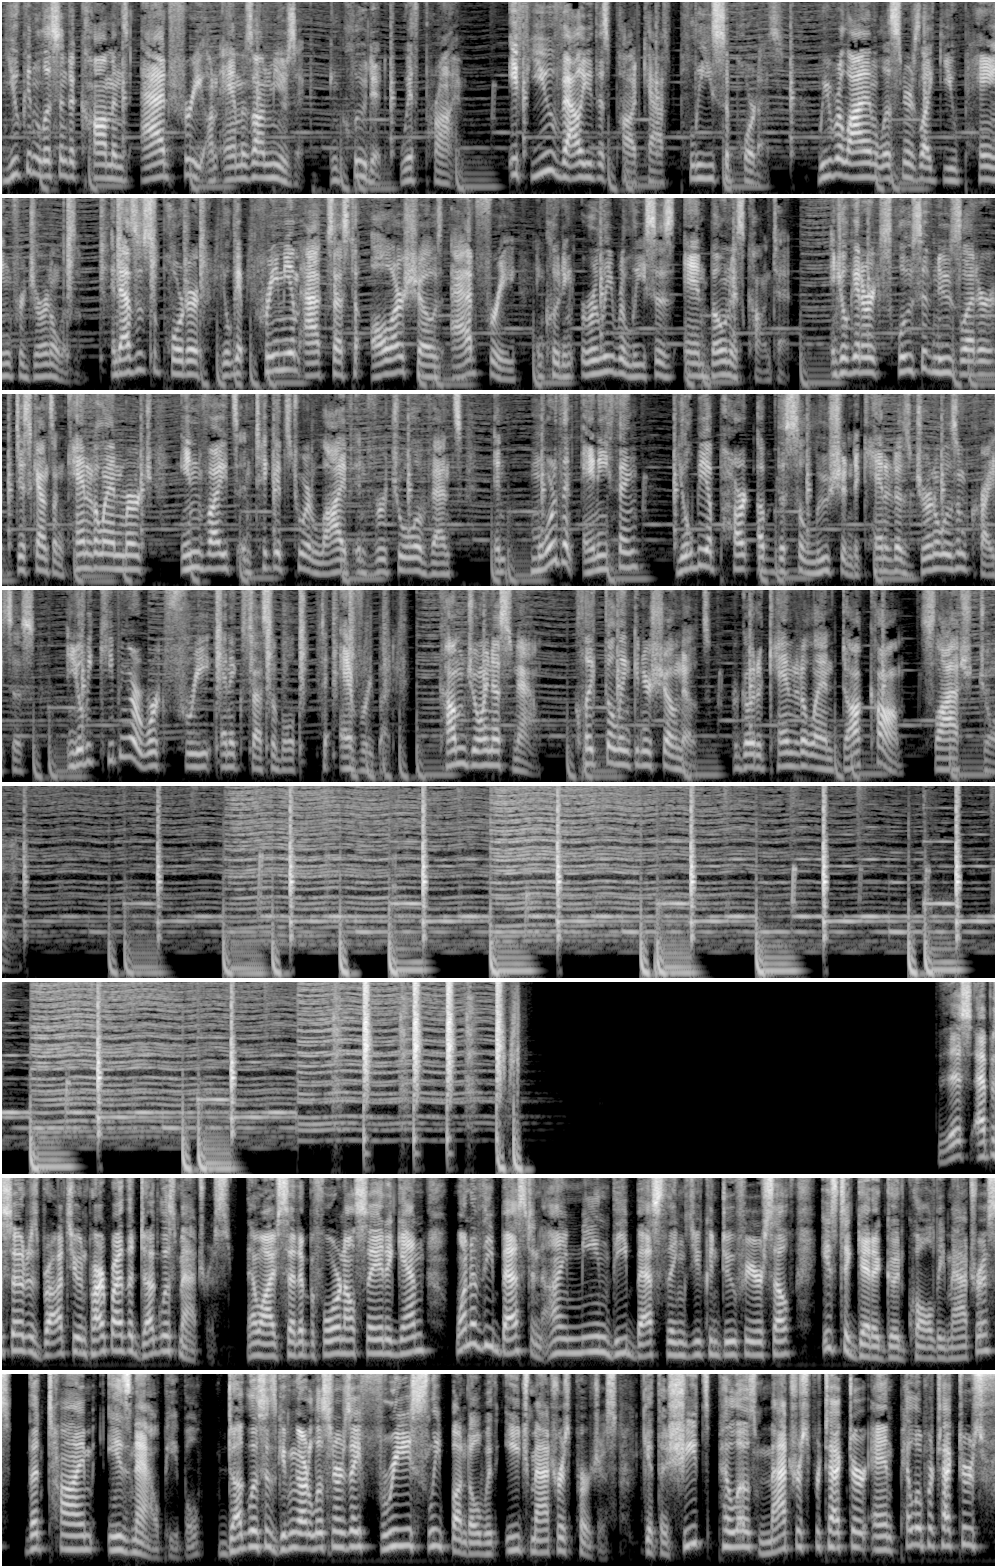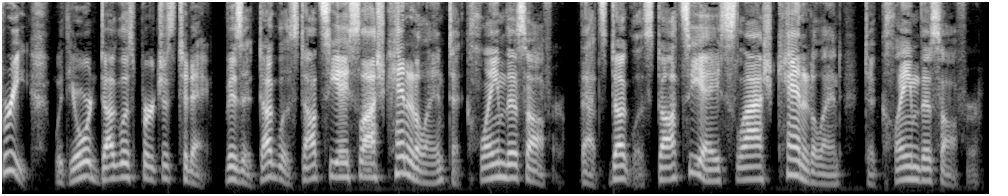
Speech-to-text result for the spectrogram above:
You can listen to Commons ad free on Amazon Music, included with Prime. If you value this podcast, please support us. We rely on listeners like you paying for journalism. And as a supporter, you'll get premium access to all our shows ad free, including early releases and bonus content and you'll get our exclusive newsletter, discounts on Canadaland merch, invites, and tickets to our live and virtual events. And more than anything, you'll be a part of the solution to Canada's journalism crisis, and you'll be keeping our work free and accessible to everybody. Come join us now. Click the link in your show notes or go to canadaland.com slash join. This episode is brought to you in part by the Douglas Mattress. Now, I've said it before and I'll say it again. One of the best, and I mean the best things you can do for yourself is to get a good quality mattress. The time is now, people. Douglas is giving our listeners a free sleep bundle with each mattress purchase. Get the sheets, pillows, mattress protector, and pillow protectors free with your Douglas purchase today. Visit douglas.ca slash Canadaland to claim this offer. That's douglas.ca slash Canadaland to claim this offer.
